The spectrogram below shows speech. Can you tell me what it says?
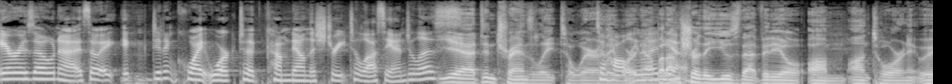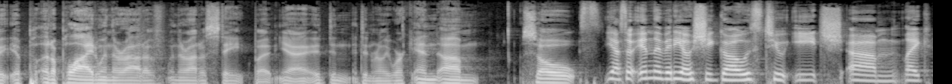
Arizona. So it, it didn't quite work to come down the street to Los Angeles. yeah, it didn't translate to where To they were now, Hollywood, but I'm sure they used that video um, on tour, and it, it it applied when they're out of when they're out of state. But yeah, it didn't it didn't really work. And um, so Yeah. So in the video, she goes to each, um, like,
